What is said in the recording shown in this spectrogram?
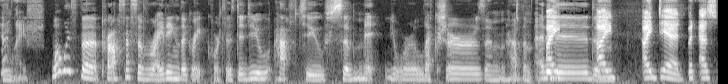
in life. What was the process of writing the great courses? Did you have to submit your lectures and have them edited? I and... I, I did, but as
